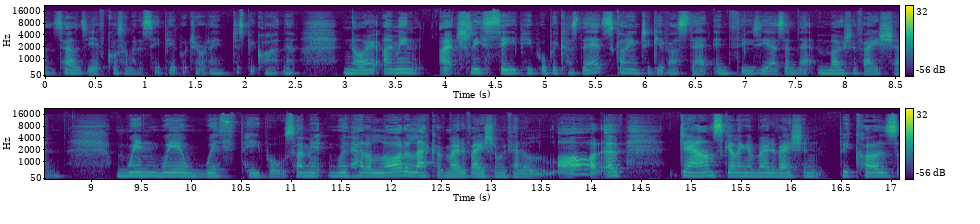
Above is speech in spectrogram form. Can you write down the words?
it sounds, yeah, of course I'm going to see people, Geraldine. Just be quiet now. No, I mean actually see people because that's going to give us that enthusiasm, that motivation when we're with people. So I mean, we've had a lot of lack of motivation. We've had a lot of downscaling of motivation because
